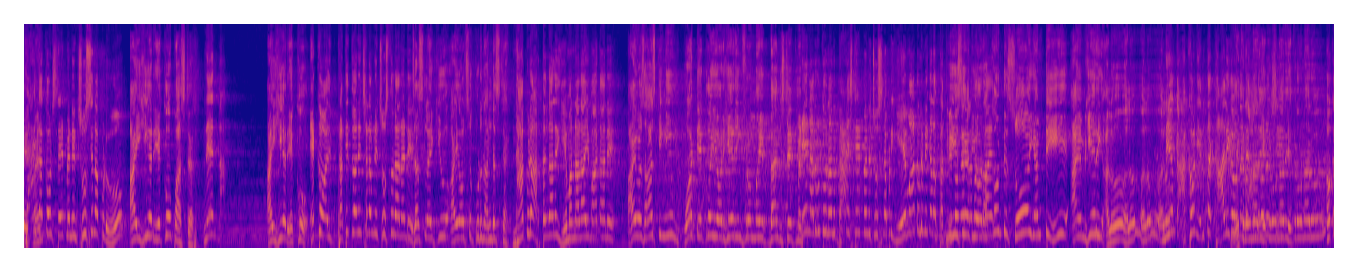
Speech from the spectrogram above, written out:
bank account statement నేను చూసినప్పుడు ఐ హియర్ ఎకో పాస్టర్ నేను ఐ హియర్ ఎక్కువ ఎక్కువ ప్రతిధ్వనించడం నేను చూస్తున్నానండి. Just like you I also could understand నాకు కూడా అర్థం కాలేదు ఏమన్నాడా ఈ మాట అని. I was asking you what ఎక్కువ you hearing from my bank statement నేను అడుగుతున్నాను బ్యాంక్ స్టేట్మెంట్ చూసినప్పుడు ఏ మాటలు మీకు అలా ప్రతిబింబం account is so empty I am hearing hello hello hello మీ యొక్క అకౌంట్ ఎంత ఖాళీగా ఉంది ఎక్కడ ఉన్నారు ఎక్కడ ఉన్నారు ఎక్కడ ఉన్నారు? ఒక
